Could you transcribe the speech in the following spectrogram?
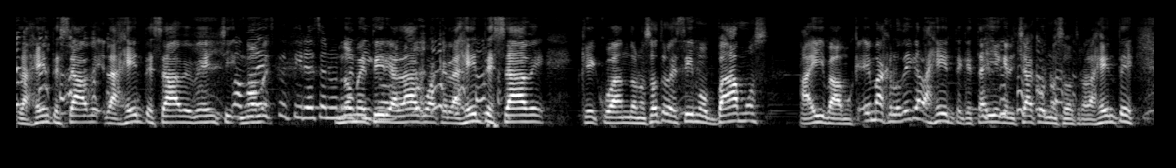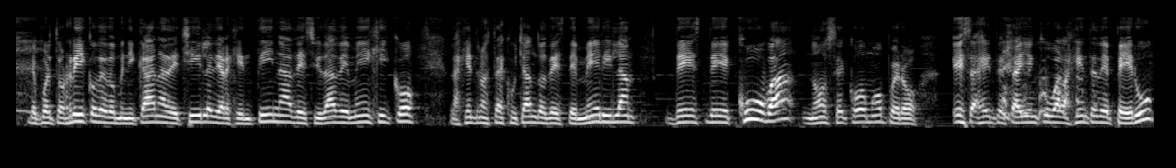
La gente sabe, la gente sabe, Benchi. Vamos no a discutir eso en un No me tire al agua, que la gente sabe que cuando nosotros decimos vamos Ahí vamos. Es más, que lo diga la gente que está ahí en el chat con nosotros. La gente de Puerto Rico, de Dominicana, de Chile, de Argentina, de Ciudad de México. La gente nos está escuchando desde Maryland, desde Cuba. No sé cómo, pero esa gente está ahí en Cuba. La gente de Perú,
